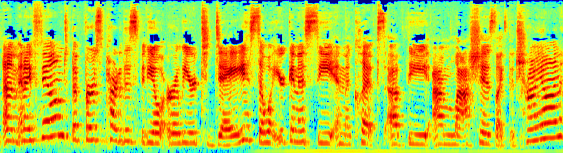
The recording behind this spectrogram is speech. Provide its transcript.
Um, and I filmed the first part of this video earlier today. So what you're going to see in the clips of the um, lashes, like the try on,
